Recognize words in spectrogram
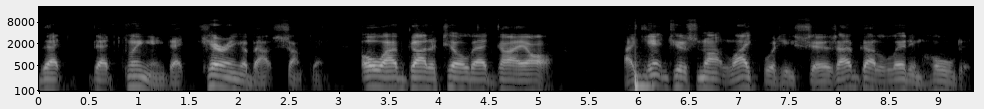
that that clinging, that caring about something. Oh, I've got to tell that guy off. I mm-hmm. can't just not like what he says. I've got to let him hold it.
